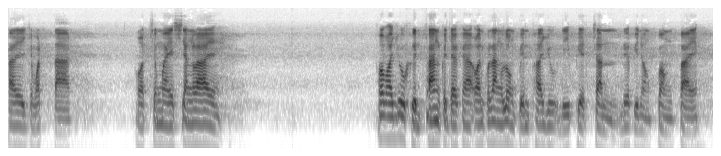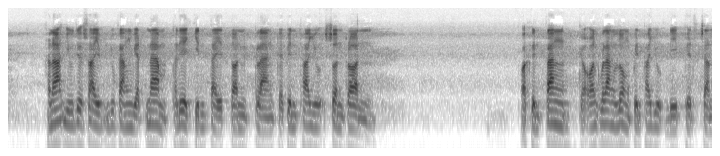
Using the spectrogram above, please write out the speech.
ทัยจังหวัดตากหอดเชียงใหม่เชียงรายเพราะพายุขึ้นฟังก็จะกาอ่อนกำลังลงเป็นพายุดีเพรสชันเรือพี่น้องป้องไป คณะอยู่ที่ไซอยู่ฝั่งเวียดนามทะเลจีนใต้ตอนกลางก็เป็นพายุส่วนร้อนพอขึ้นฟังก็อ่อนกำลังลงเป็นพายุดีเพรสชัน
